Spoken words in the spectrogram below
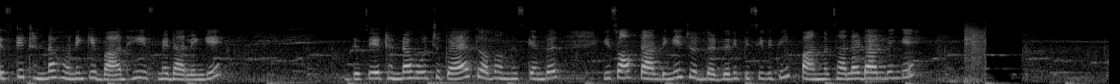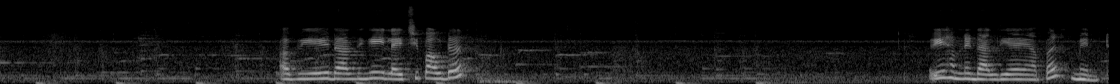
इसके ठंडा होने के बाद ही इसमें डालेंगे। जैसे ये ठंडा हो चुका है तो अब हम इसके अंदर ये सौंफ डाल देंगे, जो दरदरी पिसी हुई थी। पान मसाला डाल देंगे। अब ये डाल देंगे इलायची पाउडर। और ये हमने डाल दिया है यहाँ पर मिंट।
